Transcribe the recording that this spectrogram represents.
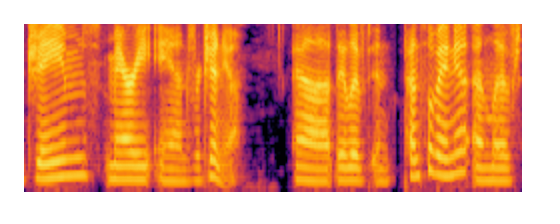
James, Mary, and Virginia. Uh, they lived in Pennsylvania and lived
